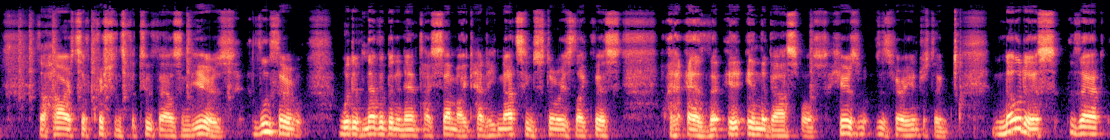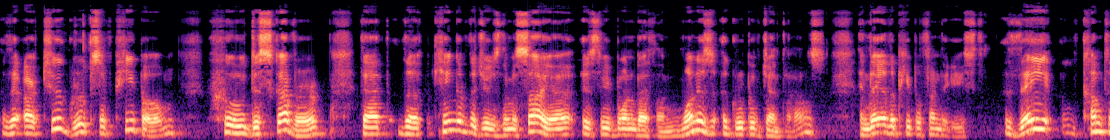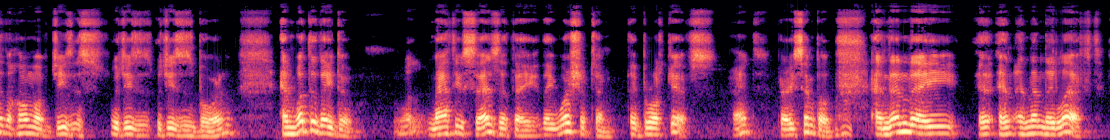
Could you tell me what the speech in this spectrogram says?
the hearts of Christians for 2,000 years. Luther would have never been an anti Semite had he not seen stories like this uh, uh, the, in the Gospels. Here's this is very interesting. Notice that there are two groups of people who discover that the King of the Jews, the Messiah, is to be born in Bethlehem. One is a group of Gentiles, and they are the people from the East they come to the home of Jesus, where Jesus, where Jesus is born, and what do they do? Well, Matthew says that they they worshipped him. They brought gifts, right? Very simple, mm-hmm. and then they and, and then they left.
